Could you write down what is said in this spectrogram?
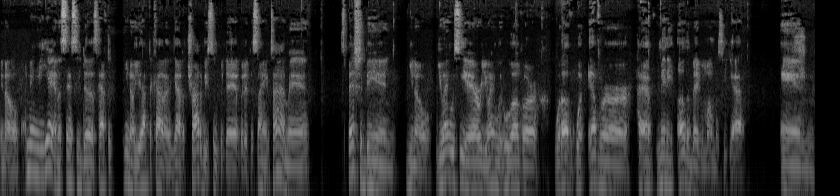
you know, I mean, yeah, in a sense, he does have to. You know, you have to kind of got to try to be super dad, but at the same time, man, especially being, you know, you ain't with Ciara, you ain't with whoever, whatever, whatever, have many other baby mamas he got, and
